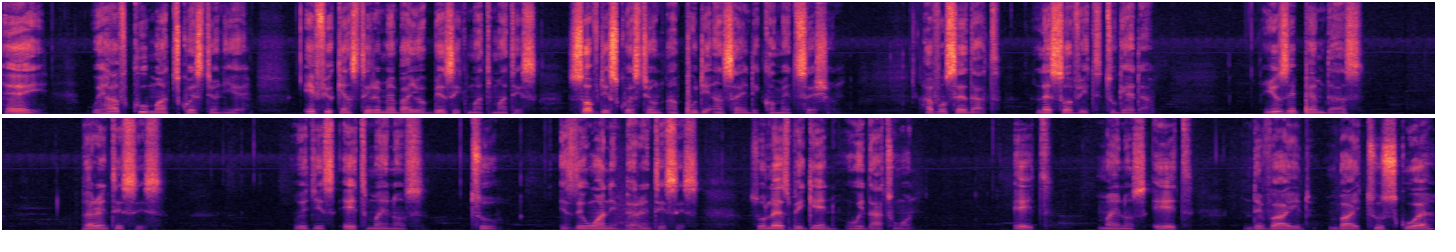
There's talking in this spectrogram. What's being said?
Hey, we have cool maths question here. If you can still remember your basic mathematics, solve this question and put the answer in the comment section. Having said that, let's solve it together. Using PEMDAS, parenthesis, which is 8 minus 2 is the one in parenthesis. So let's begin with that one. 8 minus 8 divide by 2 square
